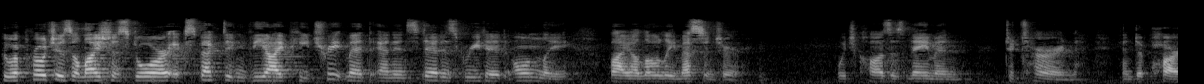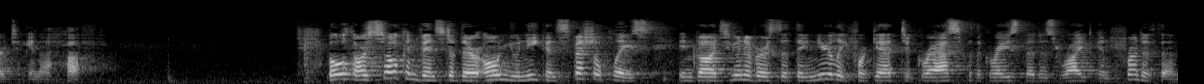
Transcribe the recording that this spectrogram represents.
who approaches Elisha's door expecting VIP treatment and instead is greeted only by a lowly messenger, which causes Naaman to turn and depart in a huff. Both are so convinced of their own unique and special place in God's universe that they nearly forget to grasp the grace that is right in front of them.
